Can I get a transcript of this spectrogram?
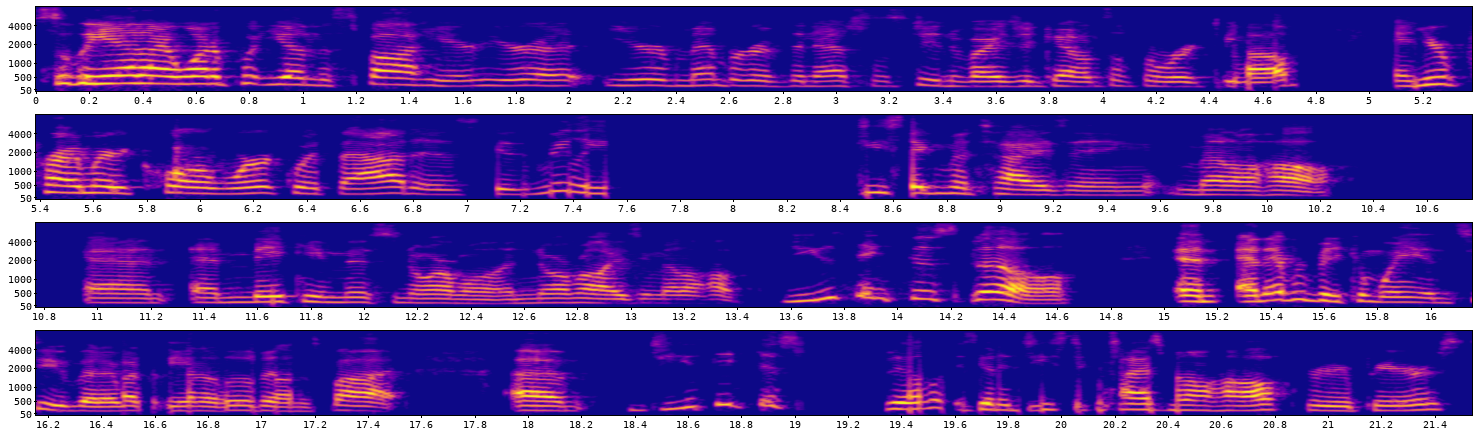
So Leanna, I want to put you on the spot here. You're a you're a member of the National Student Advisory Council for Work to Well, and your primary core work with that is is really destigmatizing mental health and and making this normal and normalizing mental health. Do you think this bill and and everybody can weigh in too, but I want to be a little bit on the spot. Um, do you think this bill is going to destigmatize mental health for your peers?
